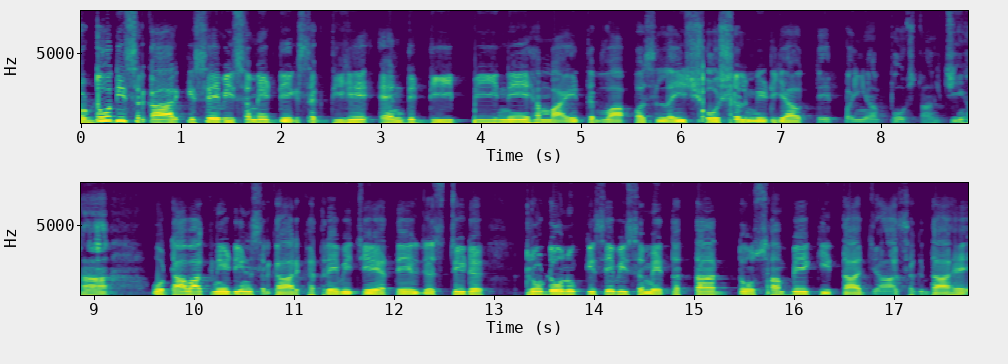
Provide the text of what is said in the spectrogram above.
ਟਰੂਡੋ ਦੀ ਸਰਕਾਰ ਕਿਸੇ ਵੀ ਸਮੇਂ ਡਿੱਗ ਸਕਦੀ ਹੈ। ਐਨਡੀਪੀ ਨੇ ਹਮਾਇਤ ਵਾਪਸ ਲਈ ਸੋਸ਼ਲ ਮੀਡੀਆ ਉੱਤੇ ਪਈਆਂ ਪੋਸਟਾਂ। ਜੀ ਹਾਂ, ਓਟਾਵਾ ਕੈਨੇਡੀਅਨ ਸਰਕਾਰ ਖਤਰੇ ਵਿੱਚ ਹੈ ਅਤੇ ਜਸਟਿਡ ਟਰੂਡੋ ਨੂੰ ਕਿਸੇ ਵੀ ਸਮੇਂ ਤੱਤਾਂ ਤੋਂ ਸਾਂਭੇ ਕੀਤਾ ਜਾ ਸਕਦਾ ਹੈ।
